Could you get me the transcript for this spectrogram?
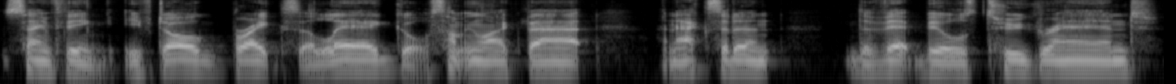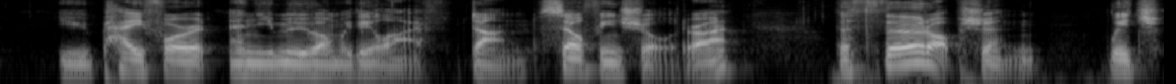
Same thing. If dog breaks a leg or something like that, an accident, the vet bill's two grand, you pay for it and you move on with your life. Done. Self insured, right? The third option, which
